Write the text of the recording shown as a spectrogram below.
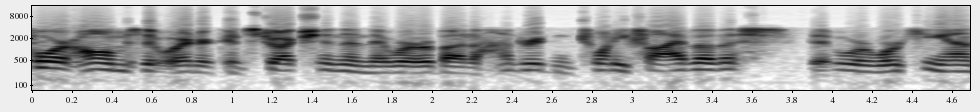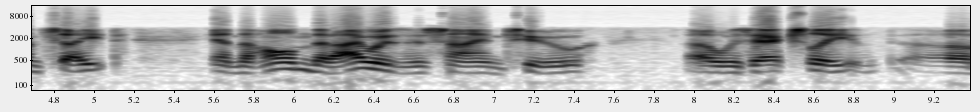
four homes that were under construction, and there were about 125 of us that were working on site. And the home that I was assigned to uh, was actually uh,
